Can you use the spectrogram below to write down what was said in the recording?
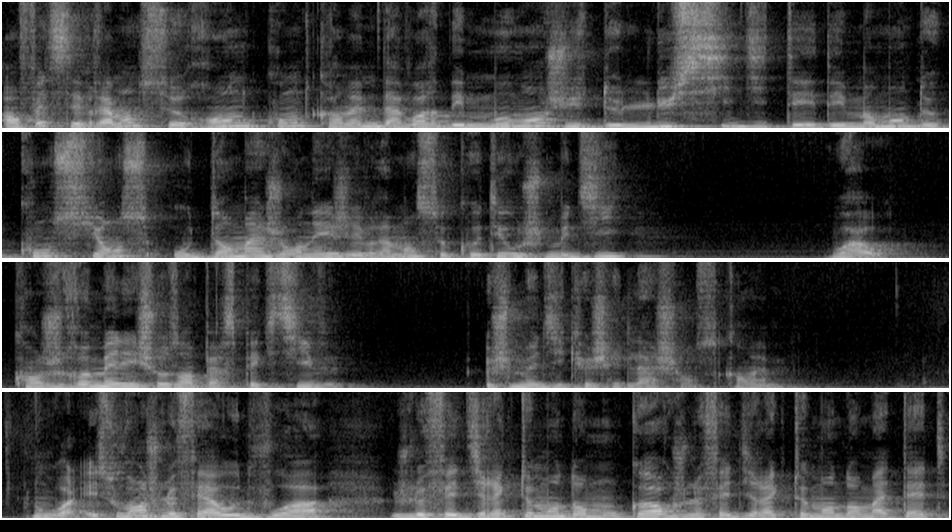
en fait, c'est vraiment de se rendre compte quand même d'avoir des moments juste de lucidité, des moments de conscience où dans ma journée, j'ai vraiment ce côté où je me dis, waouh, quand je remets les choses en perspective, je me dis que j'ai de la chance quand même. Donc voilà, et souvent je le fais à haute voix, je le fais directement dans mon corps, je le fais directement dans ma tête,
